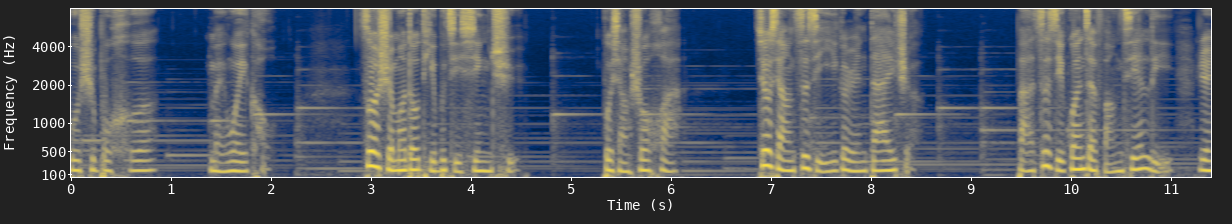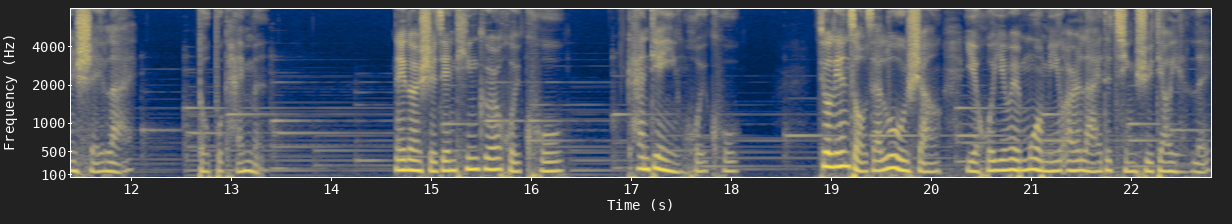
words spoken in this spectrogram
不吃不喝，没胃口，做什么都提不起兴趣，不想说话，就想自己一个人待着，把自己关在房间里，任谁来都不开门。那段时间听歌会哭，看电影会哭，就连走在路上也会因为莫名而来的情绪掉眼泪。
